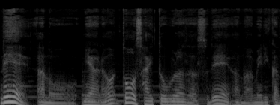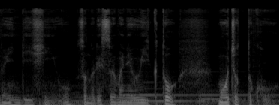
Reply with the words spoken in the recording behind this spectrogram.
で、あの、宮原と斎藤ブラザースで、あの、アメリカのインディーシーンを、そのレッスルマニアウィークと、もうちょっとこ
